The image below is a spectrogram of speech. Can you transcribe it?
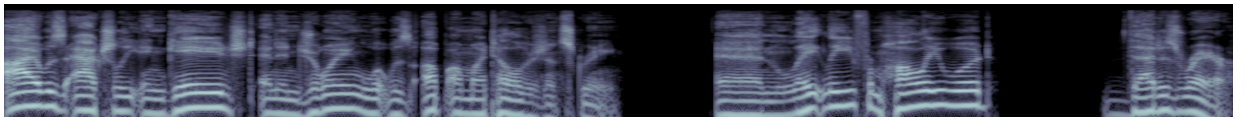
I was actually engaged and enjoying what was up on my television screen. And lately from Hollywood, that is rare.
